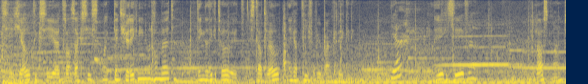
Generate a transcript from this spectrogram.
Ik zie geld, ik zie eh, transacties. Maar kent je rekeningnummer van buiten? Ik denk dat ik het wel weet. Die staat wel negatief op je bankrekening. Ja? 97. Last month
